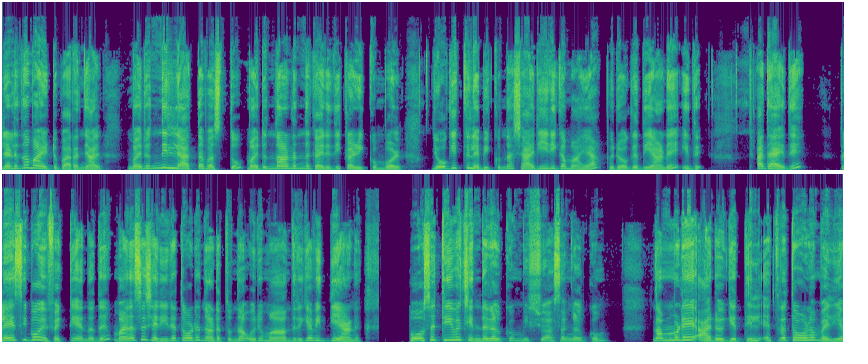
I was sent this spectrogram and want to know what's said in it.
ലളിതമായിട്ട് പറഞ്ഞാൽ മരുന്നില്ലാത്ത വസ്തു മരുന്നാണെന്ന് കരുതി കഴിക്കുമ്പോൾ രോഗിക്ക് ലഭിക്കുന്ന ശാരീരികമായ പുരോഗതിയാണ് ഇത്. അതായത് പ്ലേസിബോ ഇഫക്റ്റ് എന്നത് മനസ്സ് ശരീരത്തോട് നടത്തുന്ന ഒരു മാന്ത്രിക വിദ്യയാണ്. പോസിറ്റീവ് ചിന്തകൾക്കും വിശ്വാസങ്ങൾക്കും നമ്മുടെ ആരോഗ്യത്തിൽ എത്രത്തോളം വലിയ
